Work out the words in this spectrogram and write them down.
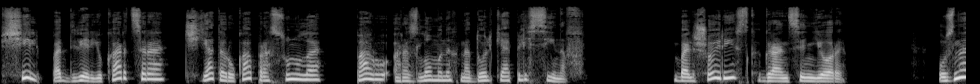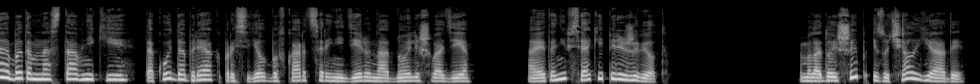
в щель под дверью карцера чья-то рука просунула пару разломанных на дольки апельсинов. Большой риск, гранд-сеньоры. Узная об этом наставники, такой добряк просидел бы в карцере неделю на одной лишь воде, а это не всякий переживет. Молодой шип изучал яды,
